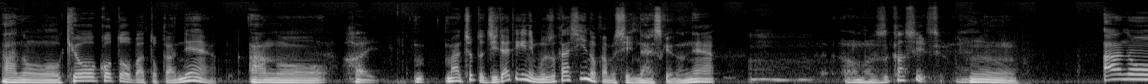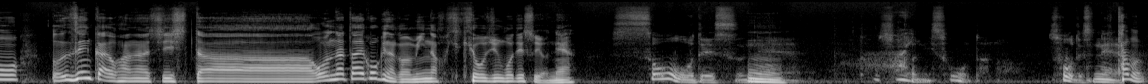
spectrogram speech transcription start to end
あの京言葉とかねあのはい。まあちょっと時代的に難しいのかもしれないですけどね。あ難しいですよね。うん。あの前回お話しした女太鼓記なんかもみんな標準語ですよね。そうですね、うん。確かにそうだな、そうですね。多分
